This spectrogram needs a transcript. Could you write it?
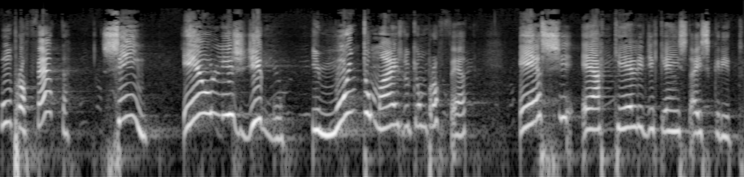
Um profeta? Sim, eu lhes digo, e muito mais do que um profeta. Esse é aquele de quem está escrito.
